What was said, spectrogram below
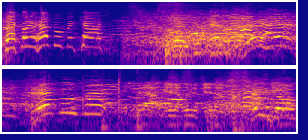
Get back on your head movement, Kash. Yeah, yeah. Head movement. In and out, in and out. Look at him, in and out. There you go.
